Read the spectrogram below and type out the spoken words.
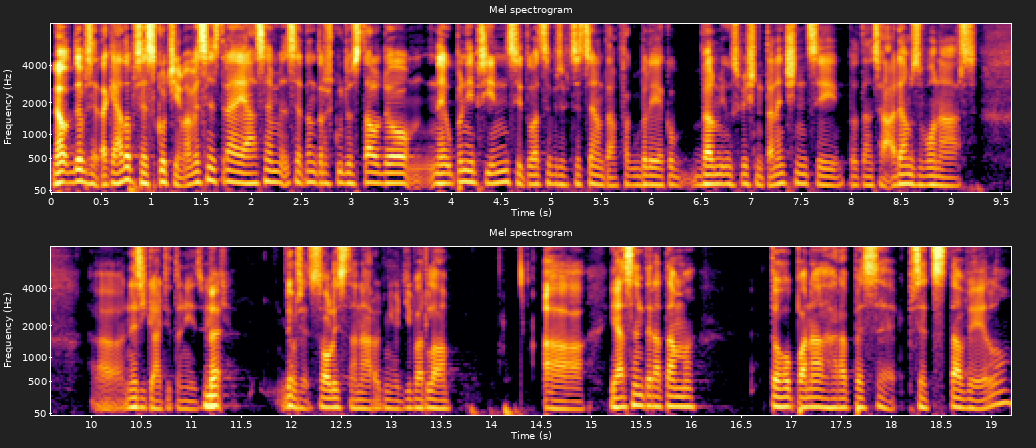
No dobře, tak já to přeskočím. A vlastně strana, já jsem se tam trošku dostal do neúplně příjemné situace, protože přece jenom tam fakt byli jako velmi úspěšní tanečníci, byl tam třeba Adam Zvonář, uh, neříká ti to nic, Ne. viď? Dobře, solista Národního divadla. A já jsem teda tam toho pana Hrapese představil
